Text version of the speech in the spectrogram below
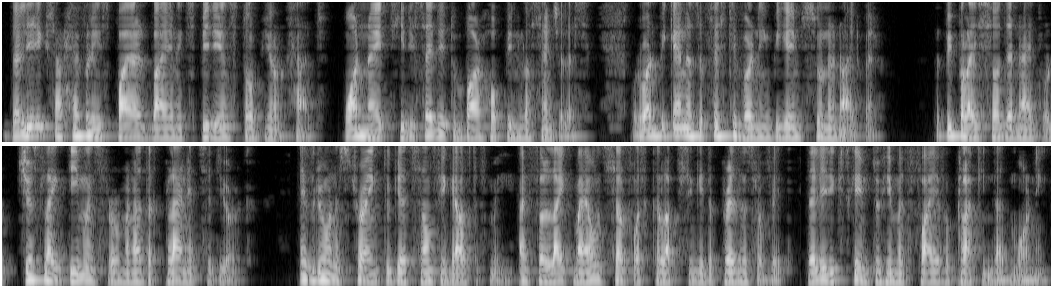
The lyrics are heavily inspired by an experience Thom Yorke had. One night he decided to bar hop in Los Angeles, but what began as a festive evening became soon a nightmare. The people I saw that night were just like demons from another planet, said Yorke. Everyone was trying to get something out of me. I felt like my own self was collapsing in the presence of it. The lyrics came to him at five o'clock in that morning.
